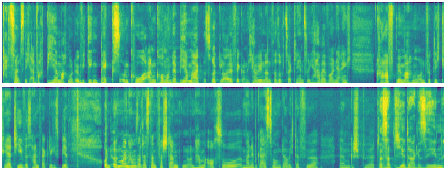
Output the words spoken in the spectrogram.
kannst doch jetzt nicht einfach Bier machen und irgendwie gegen Becks und Co. ankommen und der Biermarkt ist rückläufig. Und ich habe ihm dann versucht zu erklären, so ja, wir wollen ja eigentlich Craft-Bier machen und wirklich kreatives, handwerkliches Bier. Und irgendwann haben sie das dann verstanden und haben auch so meine Begeisterung, glaube ich, dafür ähm, gespürt. Was und habt ihr da gesehen,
